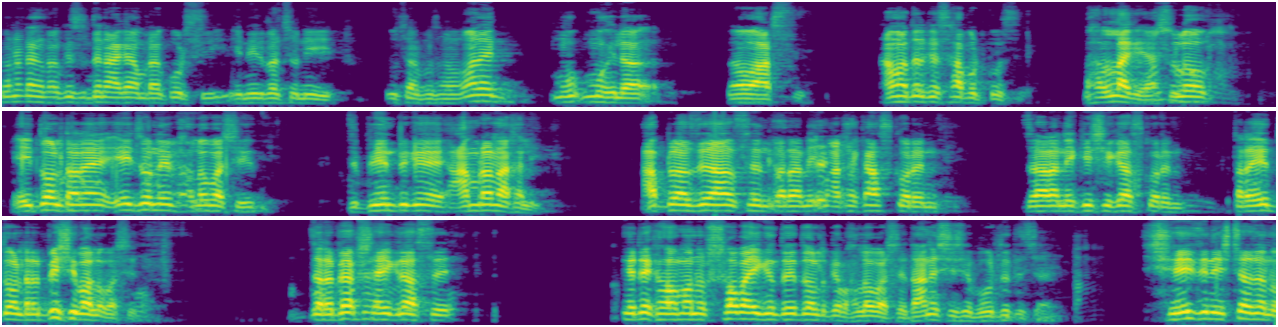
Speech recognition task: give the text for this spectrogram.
সোনাডাঙ্গা কিছুদিন আগে আমরা করছি, এই নির্বাচনী প্রচার প্রচার। অনেক মহিলারাও আসছে, আমাদেরকে সাপোর্ট করছে। ভালো লাগে আসলে এই দলটারে এই জন্যই ভালোবাসি যে বিএনপিকে আমরা না খালি। আপনারা যে আছেন, তারা নিয়ে মাঠে কাজ করেন, যারা নিয়ে কৃষি কাজ করেন, তারা এই দলটার বেশি ভালোবাসে যারা ব্যবসায়িকরা আছে খেটে খাওয়া মানুষ, সবাই কিন্তু এই দলকে ভালোবাসে, ধানের শেষে ভোট দিতে চায়। সেই জিনিসটা যেন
